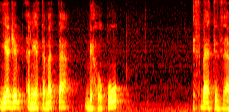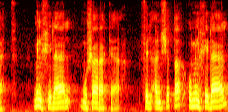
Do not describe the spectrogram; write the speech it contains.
يجب أن يتمتع بحقوق إثبات الذات من خلال مشاركة في الأنشطة ومن خلال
